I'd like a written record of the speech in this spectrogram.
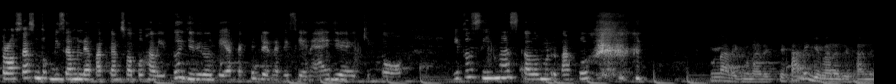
proses untuk bisa mendapatkan suatu hal itu jadi lebih efektif dan efisiennya aja gitu. Itu sih mas kalau menurut aku. Menarik menarik. Tiffany gimana Tiffany?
